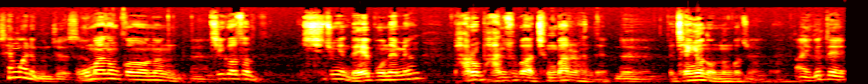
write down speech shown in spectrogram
생활의 문제였어요. 5만 원권은 네. 찍어서 시중에 내보내면 바로 반수가 증발을 한대요. 네. 쟁여 놓는 거죠. 아니 그때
